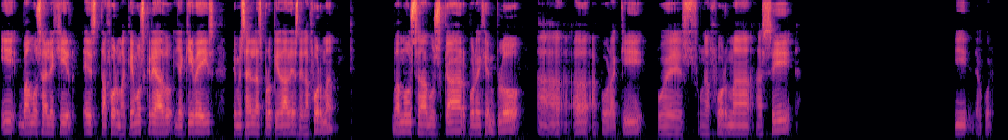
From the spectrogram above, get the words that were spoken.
y vamos a elegir esta forma que hemos creado y aquí veis que me salen las propiedades de la forma. Vamos a buscar, por ejemplo, por aquí, pues una forma así, y de acuerdo.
